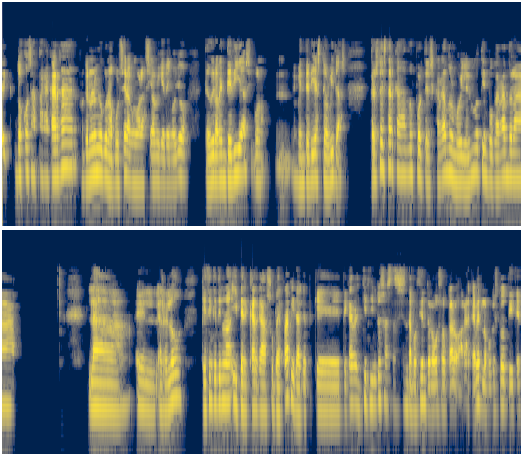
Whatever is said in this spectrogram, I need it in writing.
eh, dos cosas para cargar, porque no es lo mismo que una pulsera como la Xiaomi que tengo yo, te dura 20 días y bueno, en 20 días te olvidas. Pero esto de estar cada dos por tres cargando el móvil al mismo tiempo, cargando la, la el, reloj, que dicen que tiene una hipercarga súper rápida, que, te carga en 15 minutos hasta 60%. Luego eso, claro, habrá que verlo, porque esto te dicen,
